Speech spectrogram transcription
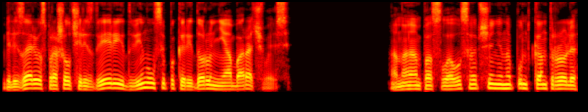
Белизариус прошел через двери и двинулся по коридору, не оборачиваясь. «Она послала сообщение на пункт контроля?»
